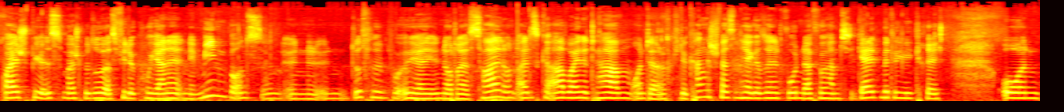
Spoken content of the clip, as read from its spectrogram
Beispiel ist zum Beispiel so, dass viele Koreaner in den Minen bei uns in, in, in Düsseldorf, ja, in Nordrhein-Westfalen und alles gearbeitet haben und dann viele Krankenschwestern hergesendet wurden. Dafür haben sie Geldmittel gekriegt. Und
